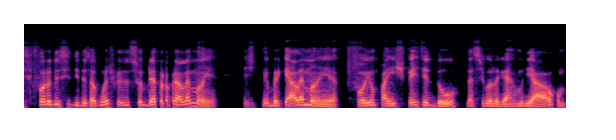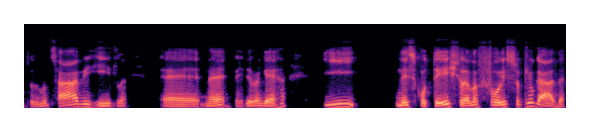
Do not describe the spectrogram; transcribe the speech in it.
foram decididas algumas coisas sobre a própria Alemanha. A gente lembra que a Alemanha foi um país perdedor da Segunda Guerra Mundial, como todo mundo sabe, Hitler é, né, perdeu a guerra, e nesse contexto ela foi subjugada.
